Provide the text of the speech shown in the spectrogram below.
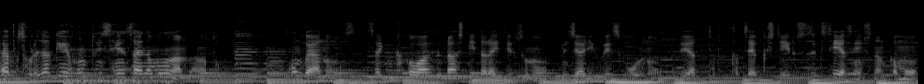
やっぱそれだけ本当に繊細なものなんだなと。今回あの最近関わらせていただいているそのメジャーリーグベースボールのでやった活躍している鈴木誠也選手なんかも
